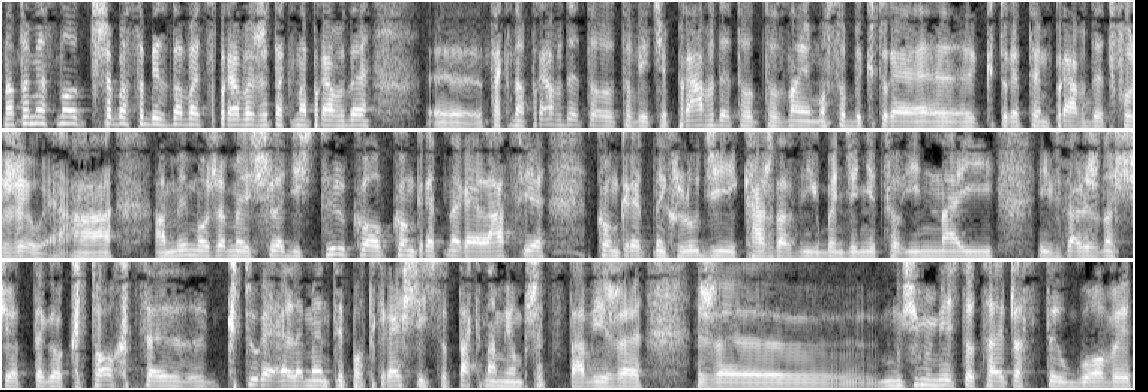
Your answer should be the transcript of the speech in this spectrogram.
Natomiast no, trzeba sobie zdawać sprawę, że tak naprawdę, e, tak naprawdę to, to wiecie, prawdę to, to znają osoby, które, które tę prawdę tworzyły, a, a my możemy śledzić tylko konkretne relacje konkretnych ludzi i każda z nich będzie nieco inna i, i w zależności od tego, kto chce, które elementy podkreślić, to tak nam ją przedstawi, że, że musimy mieć to cały czas z tyłu głowy,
